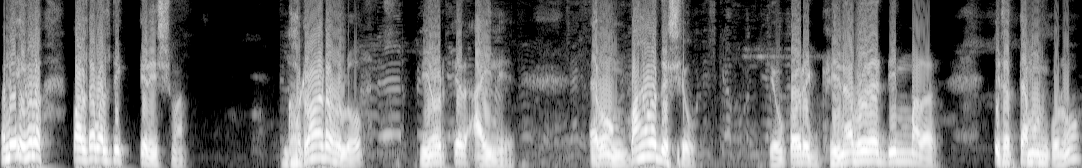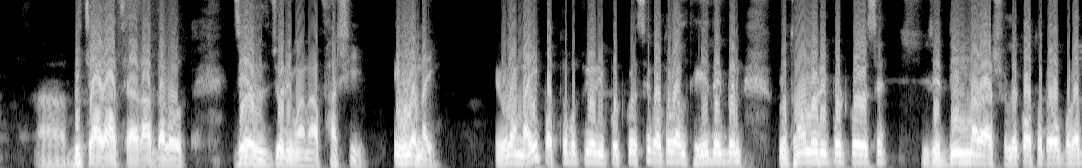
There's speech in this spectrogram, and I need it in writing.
মানে এগুলো পাল্টাপাল্টি কেরিশমা। ঘটনাটা হলো নিউ ইয়র্কের আইনে এবং বাংলাদেশেও কেউ কাউরে ঘৃণা ভরে ডিম মারার, এটা তেমন কোনো বিচার, আচার, আদালত, জেল, জরিমানা, ফাঁসি, এগুলো নাই। এগুলো নাই, পত্রপত্রিকা রিপোর্ট করেছে, গতকাল থেকে দেখবেন প্রথম আলো রিপোর্ট করেছে যে ডিম মারা আসলে কতটা অপরাধ।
